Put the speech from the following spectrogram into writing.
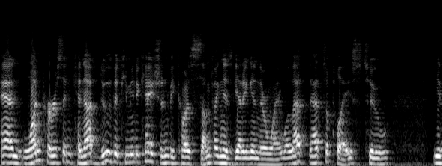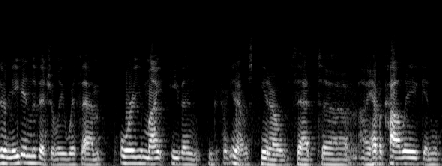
and one person cannot do the communication because something is getting in their way, well, that, that's a place to either meet individually with them or you might even you know you know that uh, I have a colleague and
